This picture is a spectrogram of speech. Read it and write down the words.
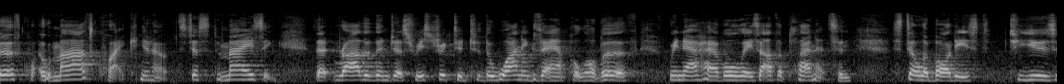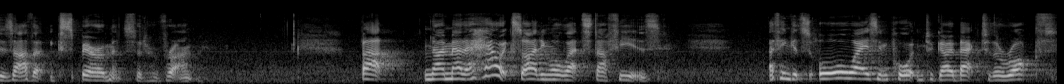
earthquake or Mars quake. You know, it's just amazing that rather than just restricted to the one example of Earth, we now have all these other planets and stellar bodies to use as other experiments that have run. But no matter how exciting all that stuff is, I think it's always important to go back to the rocks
